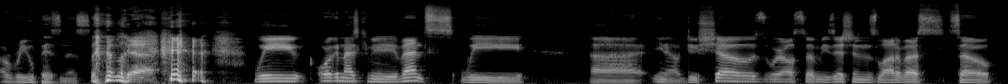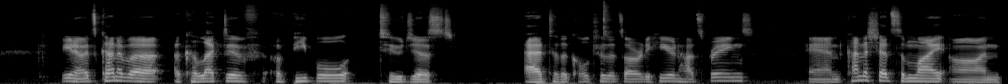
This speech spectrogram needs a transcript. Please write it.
a real business. Like, Yeah. we organize community events. We, uh, you know, do shows. We're also musicians, a lot of us. So, you know, it's kind of a, a collective of people to just add to the culture that's already here in Hot Springs and kind of shed some light on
